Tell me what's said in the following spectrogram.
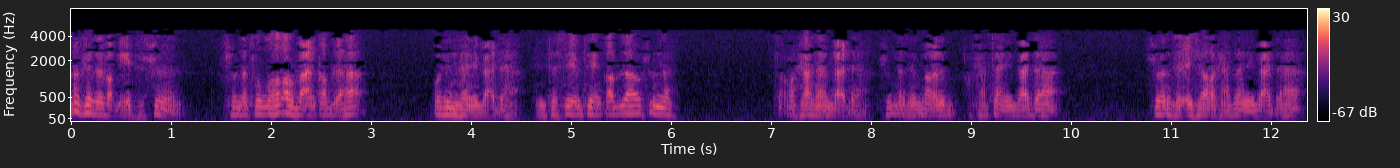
هكذا بقية السنن. سنة الظهر أربعا قبلها وثنتان بعدها. إن تسليمتين قبلها وسنة ركعتان بعدها. سنة المغرب ركعتان بعدها. سنة العشاء ركعتان بعدها.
